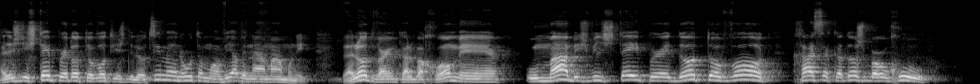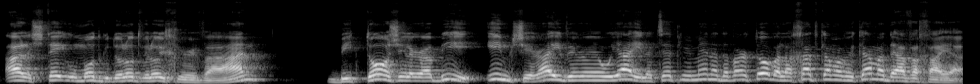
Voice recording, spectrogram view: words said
אז יש לי שתי פרדות טובות יש לי להוציא מהן, רות המואביה ונעמה המונית. והלא דברים קל וחומר, ומה בשביל שתי פרדות טובות חס הקדוש ברוך הוא על שתי אומות גדולות ולא החריבן, בתו של רבי, אם כשרה היא וראויה היא לצאת ממנה דבר טוב, על אחת כמה וכמה דאבה חיה.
